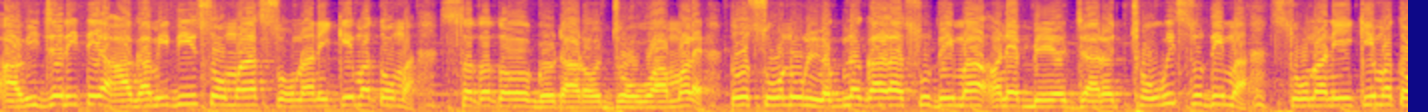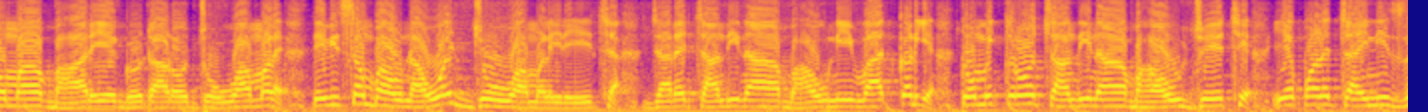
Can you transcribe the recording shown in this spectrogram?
આવી જ રીતે આગામી દિવસોમાં સોનાની કિંમતોમાં સતત ઘટાડો જોવા મળે, તો સોનું લગ્નગાળા સુધીમાં અને બે હજાર છવ્વીસ સુધીમાં સોનાની કિંમતોમાં ભારે ઘટાડો જોવા મળે તેવી સંભાવનાઓ જોવા મળી રહી છે. જ્યારે ચાંદીના ભાવની વાત કરીએ તો મિત્રો, ચાંદીના ભાવ જે છે એ પણ ચાઇનીઝ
